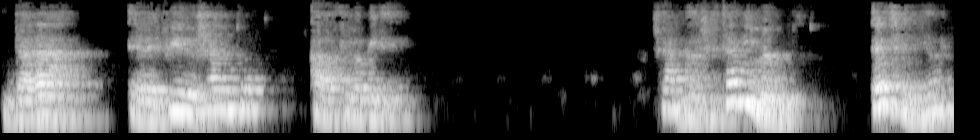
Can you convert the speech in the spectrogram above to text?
dará el Espíritu Santo a los que lo piden? O sea, nos está animando el Señor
